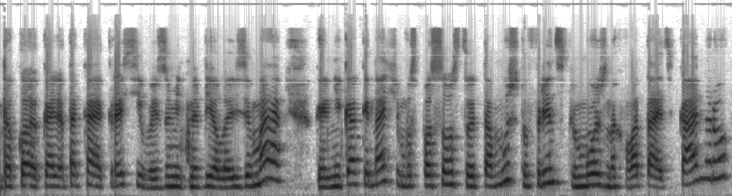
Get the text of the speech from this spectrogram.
такая, такая красивая, изумительно белая зима, никак иначе способствует тому, что, в принципе, можно хватать камеру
